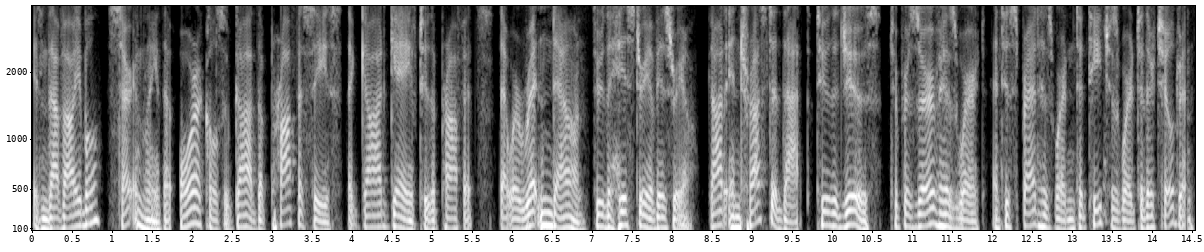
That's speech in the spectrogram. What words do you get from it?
Isn't that valuable? Certainly, the oracles of God, the prophecies that God gave to the prophets that were written down through the history of Israel. God entrusted that to the Jews to preserve His word and to spread His word and to teach His word to their children.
